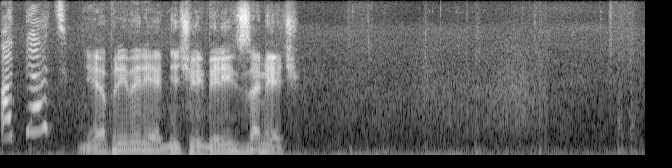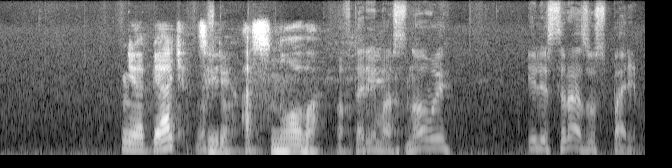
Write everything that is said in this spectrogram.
Опять? Не привередничай, берись за меч. Не опять Ну Цири, что? а снова. Повторим основы или сразу спарринг?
